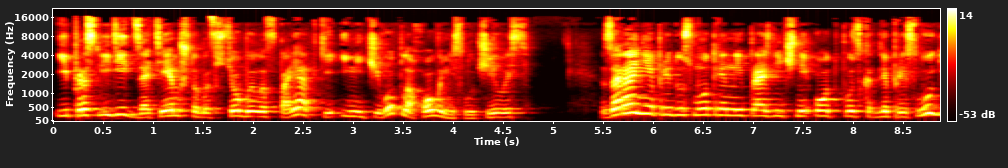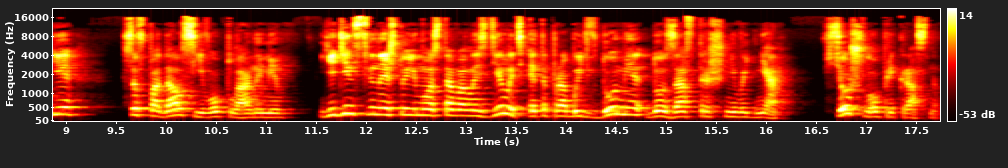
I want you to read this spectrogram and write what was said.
и проследить за тем, чтобы все было в порядке и ничего плохого не случилось. Заранее предусмотренный праздничный отпуск для прислуги совпадал с его планами. Единственное, что ему оставалось сделать, это пробыть в доме до завтрашнего дня. Все шло прекрасно.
